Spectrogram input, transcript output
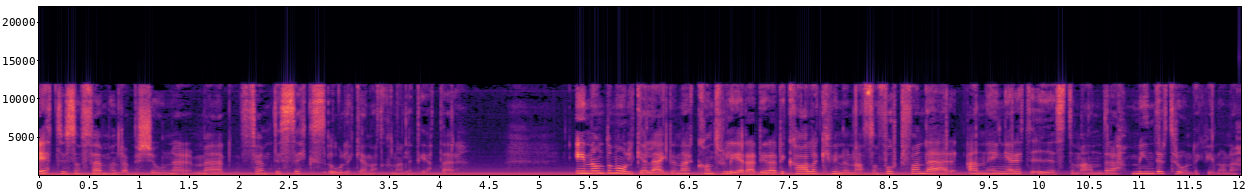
1500 personer med 56 olika nationaliteter. Inom de olika lägren kontrollerar de radikala kvinnorna som fortfarande är anhängare till IS de andra, mindre troende kvinnorna.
